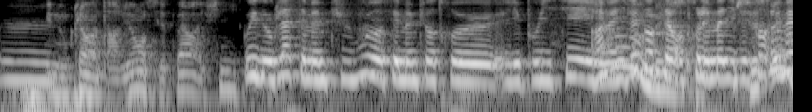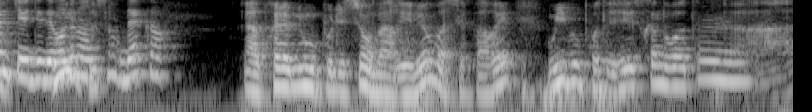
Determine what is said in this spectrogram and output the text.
Hmm. Et donc là, on intervient, on sépare et fini. Oui, donc là c'est même plus vous, c'est même plus entre les policiers et les Ah non, manifestants, mais c'est c'est- entre les manifestants c'est ça. eux-mêmes qu'il y a eu des débordements. Oui, c'est ça. D'accord. Après, nous, policiers, on va arriver, on va séparer. Oui, vous protégez l'extrême droite. Mm. Ah,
